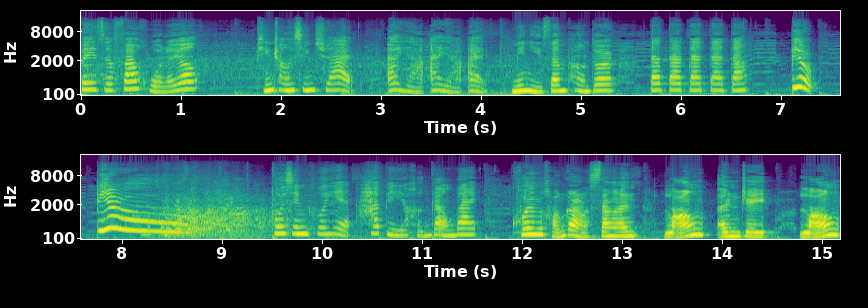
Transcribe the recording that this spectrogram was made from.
杯子发火了哟，平常心去爱，爱呀爱呀爱，迷你三胖墩儿。哒哒哒哒哒，biu biu，波心枯叶，哈比横杠 y，坤横杠三 n，狼 n j，狼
